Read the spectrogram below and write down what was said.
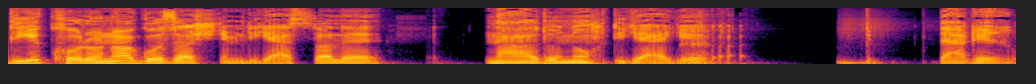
دیگه کرونا گذاشتیم دیگه از سال 99 دیگه اگه دقیق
